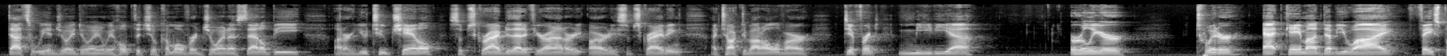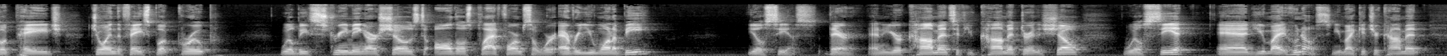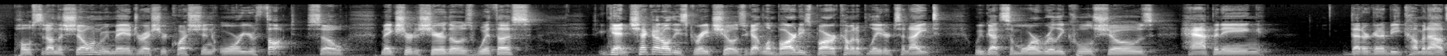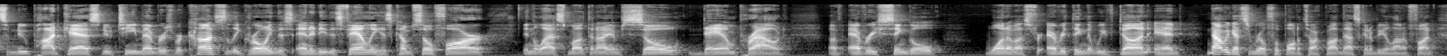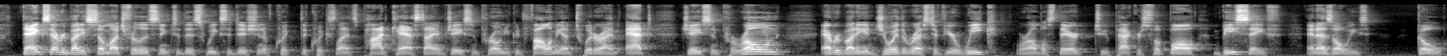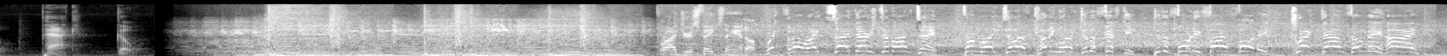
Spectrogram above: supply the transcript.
That's what we enjoy doing. And we hope that you'll come over and join us. That'll be on our YouTube channel. Subscribe to that if you're not already, already subscribing. I talked about all of our different media earlier Twitter at Game on WI, Facebook page. Join the Facebook group. We'll be streaming our shows to all those platforms. So wherever you want to be, you'll see us there. And your comments, if you comment during the show, we'll see it. And you might, who knows, you might get your comment posted on the show and we may address your question or your thought. So make sure to share those with us. Again, check out all these great shows. We've got Lombardi's Bar coming up later tonight. We've got some more really cool shows happening that are going to be coming out, some new podcasts, new team members. We're constantly growing this entity. This family has come so far in the last month, and I am so damn proud of every single one of us for everything that we've done. And now we got some real football to talk about, and that's going to be a lot of fun. Thanks everybody so much for listening to this week's edition of Quick the Quick Slants podcast. I am Jason Perone. You can follow me on Twitter. I am at Jason Perone. Everybody enjoy the rest of your week. We're almost there to Packers football. Be safe, and as always, go pack, go. Rodgers fakes the handoff. Quick throw right side. There's Davante. From right to left, cutting left to the 50, to the 45 40. Track down from behind.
